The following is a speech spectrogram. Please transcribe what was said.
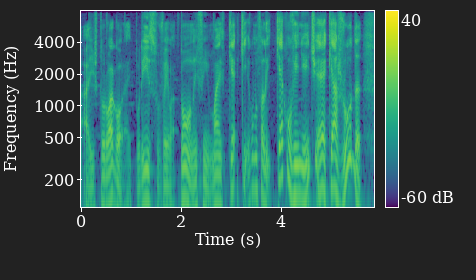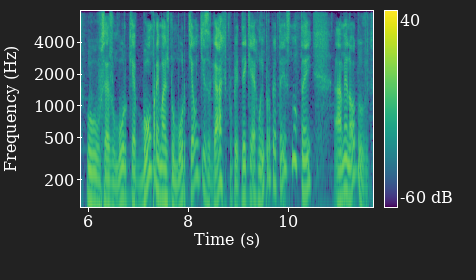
Aí estourou agora. Aí por isso veio à tona, enfim. Mas que, que, como eu falei, que é conveniente é, que ajuda o Sérgio Moro, que é bom para a imagem do Moro, que é um desgaste para o PT, que é ruim para o PT, isso não tem a menor dúvida.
